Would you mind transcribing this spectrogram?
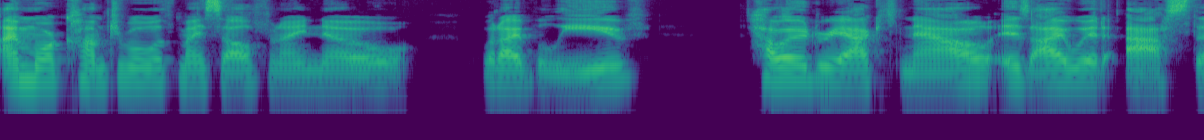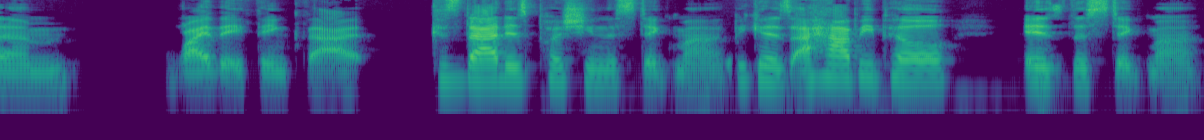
I'm more comfortable with myself and I know what I believe. How I would react now is I would ask them why they think that because that is pushing the stigma because a happy pill is the stigma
